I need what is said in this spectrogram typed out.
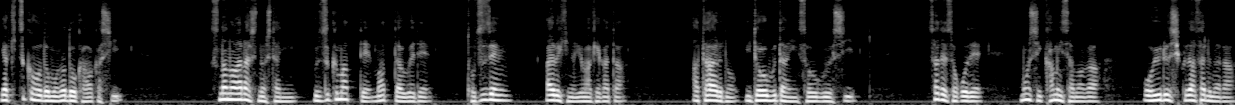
焼きつくほども喉を乾かし砂の嵐の下にうずくまって待った上で突然ある日の夜明け方アタールの移動部隊に遭遇しさてそこでもし神様がお許しくださるなら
